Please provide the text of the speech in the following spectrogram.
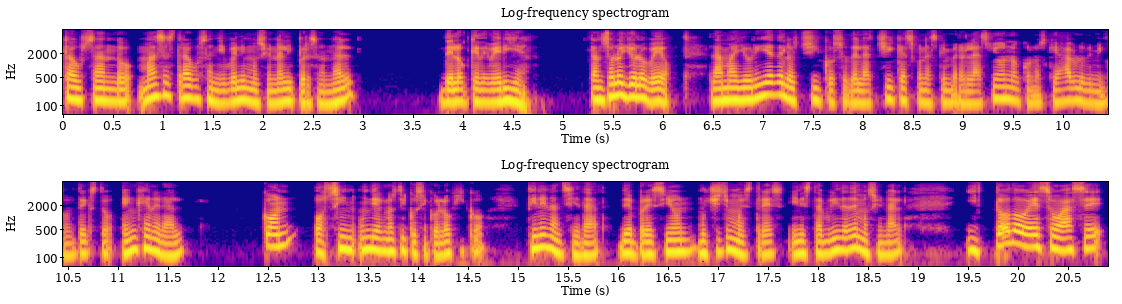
causando más estragos a nivel emocional y personal de lo que debería. Tan solo yo lo veo. La mayoría de los chicos o de las chicas con las que me relaciono, con los que hablo de mi contexto en general, con o sin un diagnóstico psicológico, tienen ansiedad, depresión, muchísimo estrés, inestabilidad emocional y todo eso hace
